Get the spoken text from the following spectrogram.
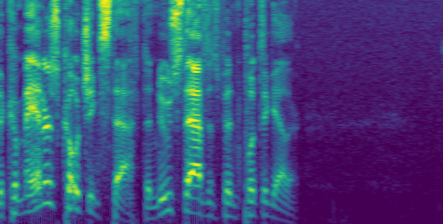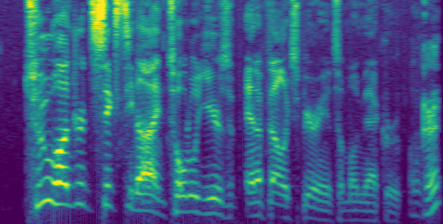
The Commanders coaching staff, the new staff that's been put together. 269 total years of NFL experience among that group. Okay.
